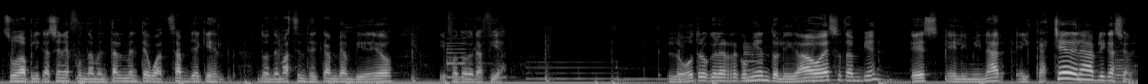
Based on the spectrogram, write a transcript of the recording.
sus aplicaciones, fundamentalmente WhatsApp, ya que es donde más se intercambian videos y fotografías. Lo otro que les recomiendo ligado a eso también es eliminar el caché de las aplicaciones.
